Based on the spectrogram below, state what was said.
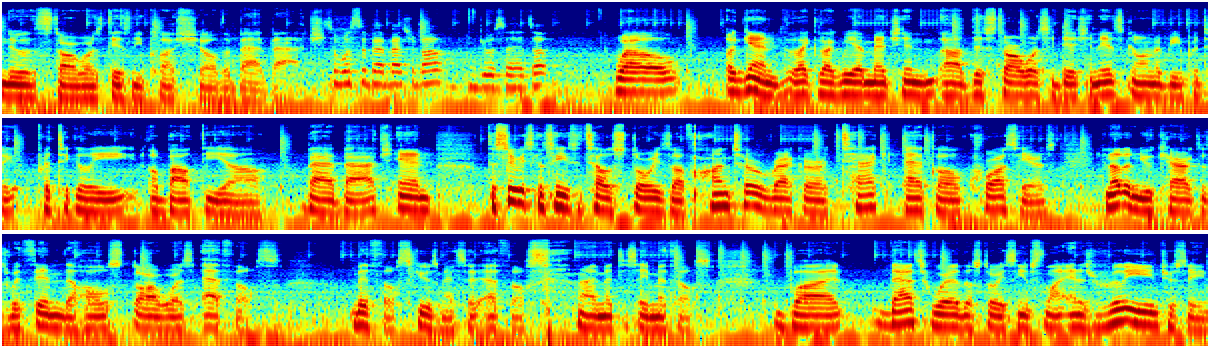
new Star Wars Disney Plus show, The Bad Batch. So what's The Bad Batch about? Give us a heads up. Well, again, like like we had mentioned, uh, this Star Wars edition is going to be partic- particularly about the uh, Bad Batch, and the series continues to tell the stories of Hunter, Wrecker, Tech, Echo, Crosshairs, and other new characters within the whole Star Wars ethos. Mythos, excuse me, I said ethos. I meant to say mythos. But that's where the story seems to lie, and it's really interesting.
